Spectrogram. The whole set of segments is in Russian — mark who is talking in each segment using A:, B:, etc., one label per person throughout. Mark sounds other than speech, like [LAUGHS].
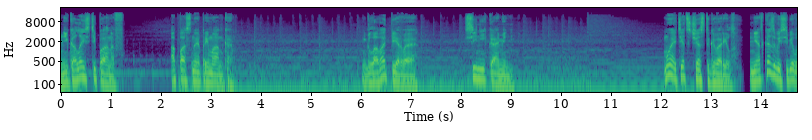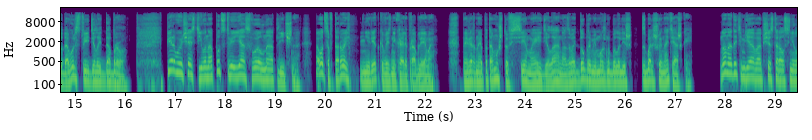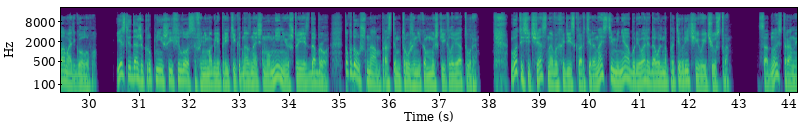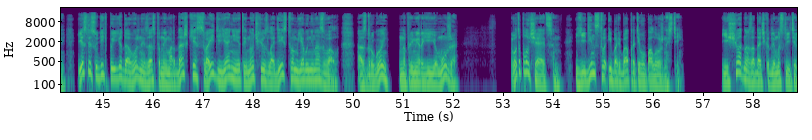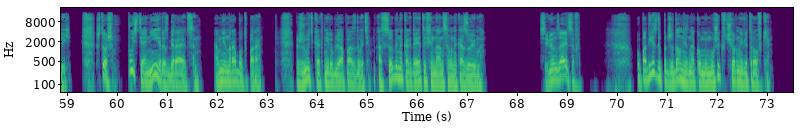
A: Николай Степанов. Опасная приманка. Глава первая. Синий камень. Мой отец часто говорил, не отказывай себе в удовольствии делать добро. Первую часть его напутствия я освоил на отлично, а вот со второй нередко возникали проблемы. Наверное, потому что все мои дела назвать добрыми можно было лишь с большой натяжкой. Но над этим я вообще старался не ломать голову. Если даже крупнейшие философы не могли прийти к однозначному мнению, что есть добро, то куда уж нам, простым труженикам мышки и клавиатуры. Вот и сейчас, на выходе из квартиры Насти, меня обуревали довольно противоречивые чувства. С одной стороны, если судить по ее довольной заспанной мордашке, свои деяния этой ночью злодейством я бы не назвал, а с другой, например, ее мужа. Вот и получается, единство и борьба противоположностей. Еще одна задачка для мыслителей. Что ж, пусть они и разбираются, а мне на работу пора. Жуть, как не люблю опаздывать, особенно когда это финансово наказуемо.
B: «Семен Зайцев?»
A: У подъезда поджидал незнакомый мужик в черной ветровке.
